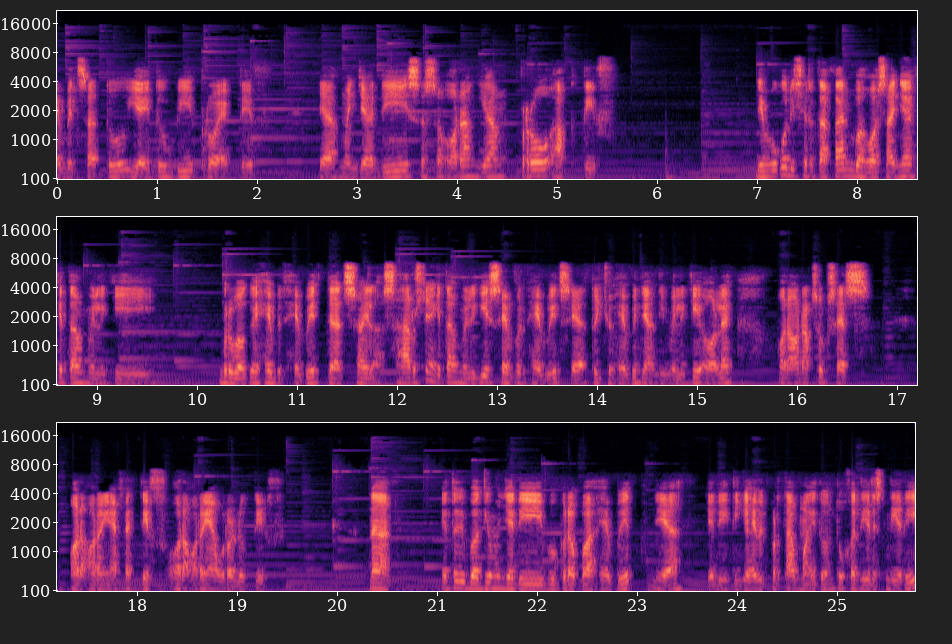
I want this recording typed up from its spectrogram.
habit satu yaitu be proactive, ya menjadi seseorang yang proaktif. Di buku diceritakan bahwasanya kita memiliki berbagai habit-habit dan seharusnya kita memiliki seven habits ya, tujuh habit yang dimiliki oleh orang-orang sukses, orang-orang yang efektif, orang-orang yang produktif. Nah, itu dibagi menjadi beberapa habit ya. Jadi tiga habit pertama itu untuk ke diri sendiri,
